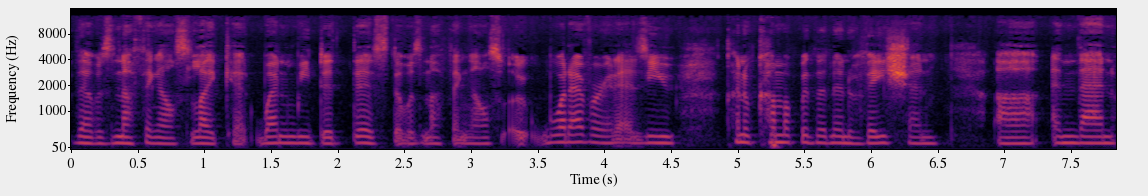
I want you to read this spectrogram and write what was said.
there was nothing else like it. When we did this, there was nothing else. Uh, whatever it is, you kind of come up with an innovation, uh, and then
